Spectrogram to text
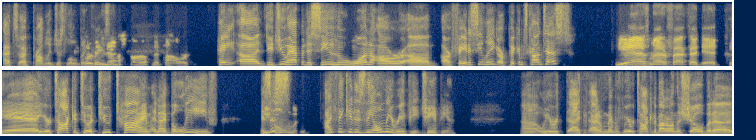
that's uh, probably just a little bit crazy. NASCAR up in the tower. Hey, uh, did you happen to see who won our uh, our fantasy league, our pick'ems contest? Yeah, as a matter of fact, I did. Yeah, you're talking to a two time, and I believe is the this? Only. I think it is the only repeat champion. Uh, we were I, I don't remember if we were talking about it on the show, but uh,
